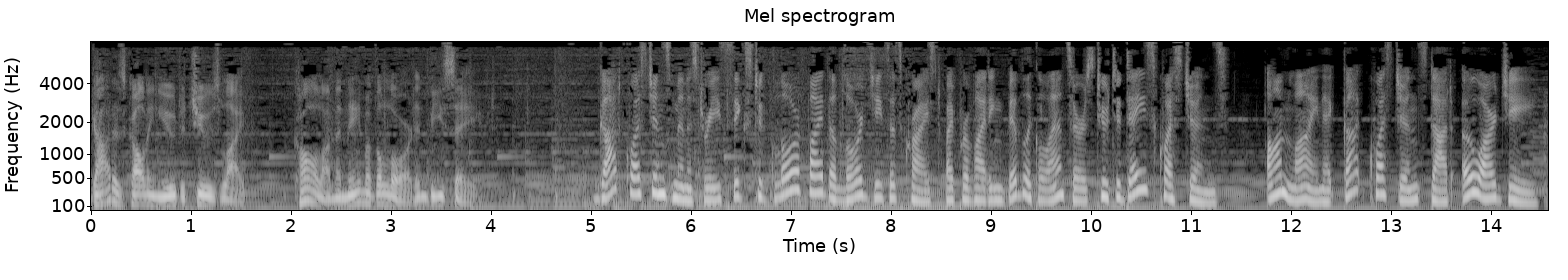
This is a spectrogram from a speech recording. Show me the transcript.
God is calling you to choose life. Call on the name of the Lord and be saved. Got Questions Ministry seeks to glorify the Lord Jesus Christ by providing biblical answers to today's questions. Online at GotQuestions.org.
